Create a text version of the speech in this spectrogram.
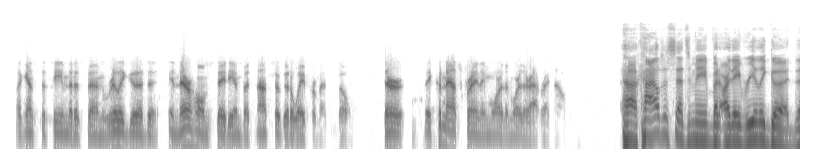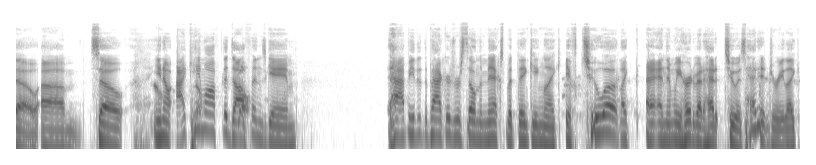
against a team that has been really good in their home stadium, but not so good away from it. So they're they couldn't ask for anything more than where they're at right now. Uh, Kyle just said to me, but are they really good though? Um, so, no, you know, I came no, off the Dolphins no. game happy that the Packers were still in the mix, but thinking like if Tua like, and then we heard about head, Tua's head injury, like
